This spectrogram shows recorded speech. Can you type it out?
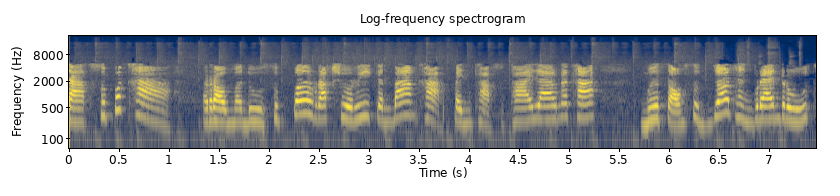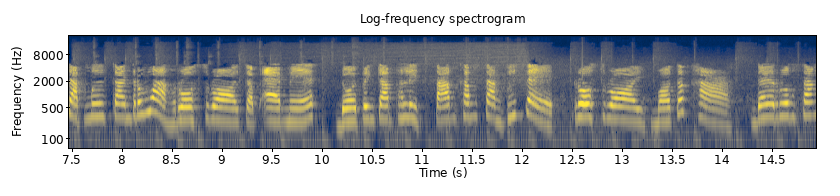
จากซุปเปอร์คาร์เรามาดูซุปเปอร์ลักชัวรี่กันบ้างค่ะ เป็นข่าวสุดท้ายแล้วนะคะ เมื่อสองสุดยอดแห่งแบรนด์หรูจับมือกันระหว่าง Rolls-Royce กับ Hermes โดยเป็นการผลิตตามคำสั่งพิเศษ Rolls-Royce Motor Car ได้ร่วมสร้าง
